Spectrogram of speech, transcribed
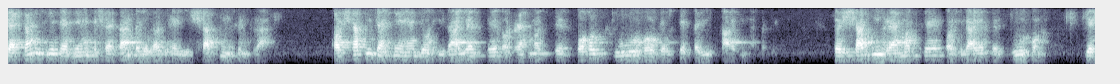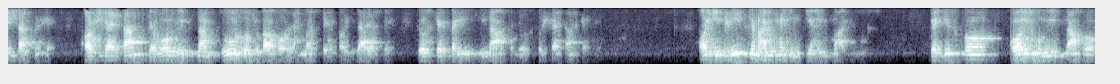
شیطان اس لیے کہتے ہیں کہ شیطان کا جو لفظ ہے یہ شکم سے نکلا ہے۔ اور شکم کہتے ہیں جو ہدایت سے اور رحمت سے بہت دور ہو کے اس کے قریب آ ہی نہ سکے تو شکم رحمت سے اور ہدایت سے دور ہونا یہ شکم ہے۔ اور شیطان سے وہ اتنا دور ہو چکا ہو رحمت سے اور ہدایت سے۔ کہ اس کے قریب ہی نہ آ سکے، اس کو شیطان کہتے ہیں۔ اور ابلیس کے معنی ہے انتہائی مایوس، کہ جس کو کوئی امید نہ ہو،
